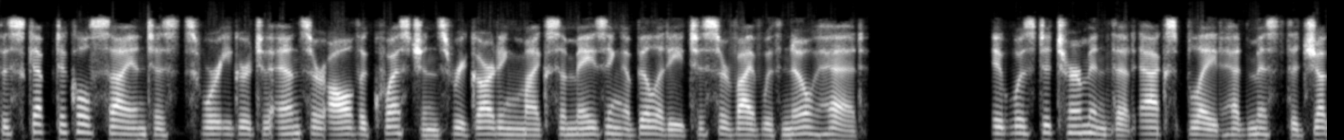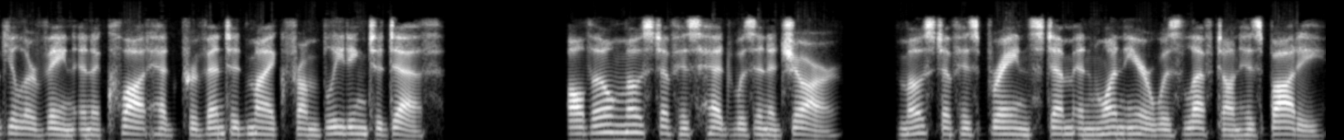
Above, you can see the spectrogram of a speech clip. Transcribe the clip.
The skeptical scientists were eager to answer all the questions regarding Mike's amazing ability to survive with no head. It was determined that axe blade had missed the jugular vein and a clot had prevented Mike from bleeding to death. Although most of his head was in a jar, most of his brain stem and one ear was left on his body.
